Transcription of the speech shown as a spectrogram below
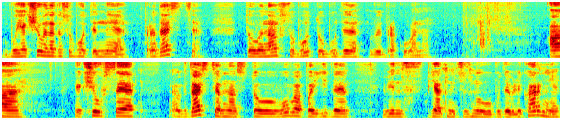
Бо якщо вона до суботи не продасться, то вона в суботу буде вибракувана. А якщо все вдасться в нас, то Вова поїде, він в п'ятницю знову буде в лікарні.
